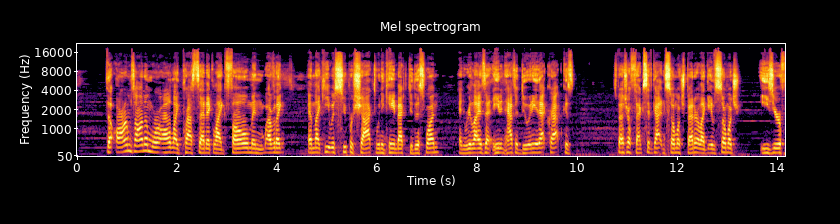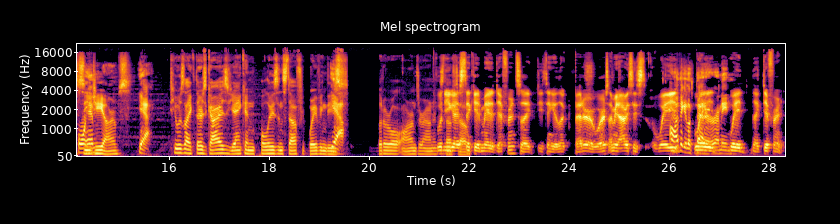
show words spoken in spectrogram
the arms on him were all like prosthetic, like foam and everything. And like he was super shocked when he came back to do this one and realized that he didn't have to do any of that crap because special effects have gotten so much better. Like it was so much easier for CG him. CG arms. Yeah, he was like, "There's guys yanking pulleys and stuff, waving these Yeah. Literal arms around." And What do you guys so- think it made a difference? Like, do you think it looked better or worse? I mean, obviously, it's way. Oh, I think it looked way- better. I mean- way like different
